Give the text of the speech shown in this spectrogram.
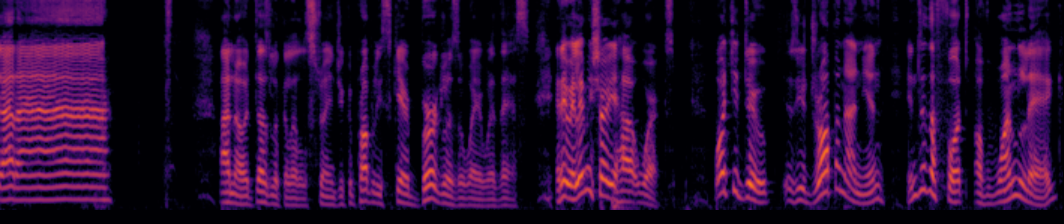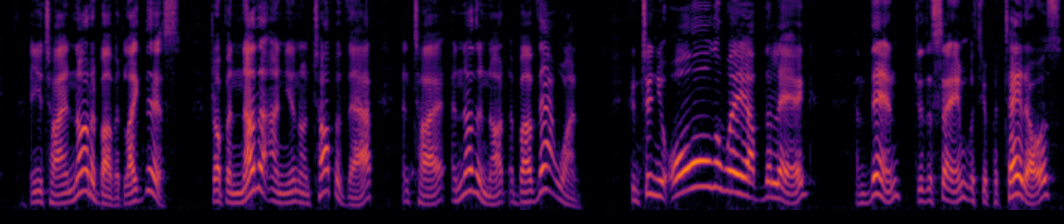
Ta-da! I know, it does look a little strange. You could probably scare burglars away with this. Anyway, let me show you how it works. What you do is you drop an onion into the foot of one leg and you tie a knot above it like this. Drop another onion on top of that and tie another knot above that one. Continue all the way up the leg and then do the same with your potatoes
